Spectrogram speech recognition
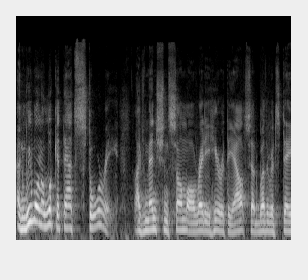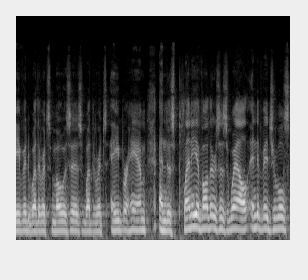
And we want to look at that story I've mentioned some already here at the outset, whether it's David, whether it's Moses, whether it's Abraham, and there's plenty of others as well, individuals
